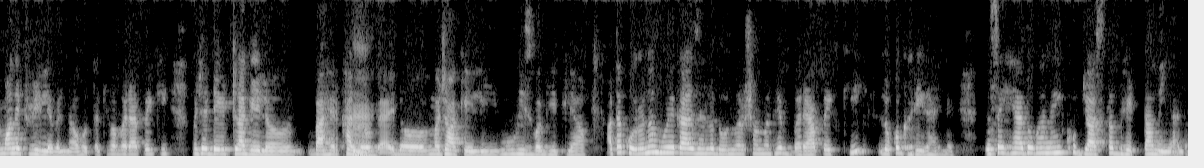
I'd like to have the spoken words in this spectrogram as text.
मॉनिटरी लेवलला होतं किंवा बऱ्यापैकी म्हणजे डेटला गेलं बाहेर खाल्लं प्यायलं मजा केली मूवीज बघितल्या. आता कोरोनामुळे काय झालं दोन वर्षामध्ये बऱ्यापैकी लोक घरी राहिले. जसं ह्या दोघांनाही खूप जास्त भेटता नाही आलं.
